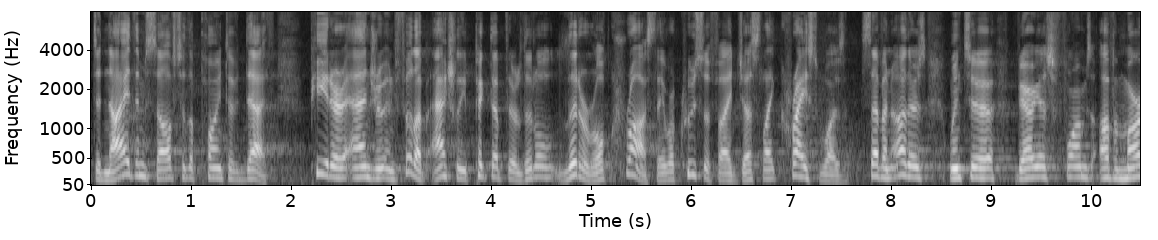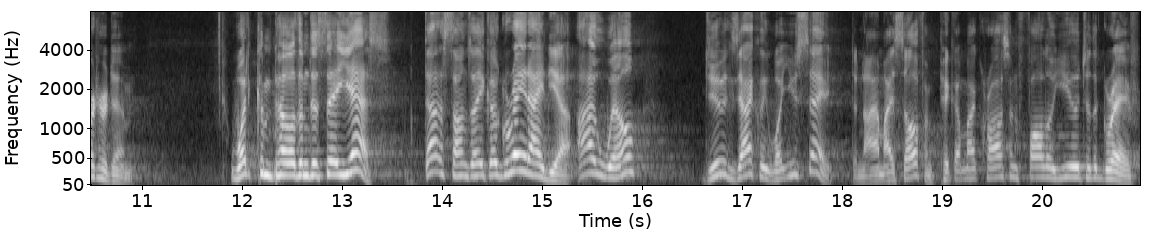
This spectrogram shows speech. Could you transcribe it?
denied themselves to the point of death. Peter, Andrew, and Philip actually picked up their little literal cross. They were crucified just like Christ was. Seven others went to various forms of martyrdom. What compelled them to say yes? That sounds like a great idea. I will do exactly what you say deny myself and pick up my cross and follow you to the grave.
